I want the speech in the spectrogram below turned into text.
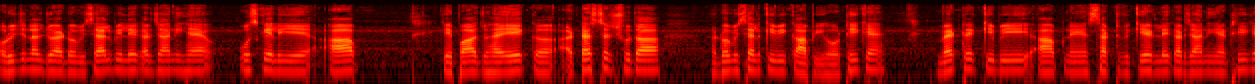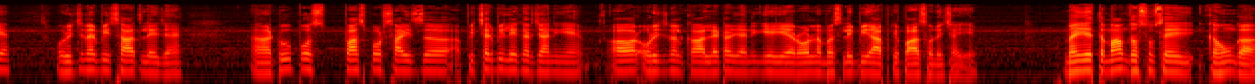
ओरिजिनल जो है डोमिसाइल भी लेकर जानी है। उसके लिए आप के पास जो है एक अटेस्टेड शुदा डोमिसाइल की भी कापी हो, ठीक है? मैट्रिक की भी आपने सर्टिफिकेट लेकर जानी है, ठीक है? ओरिजिनल भी साथ ले जाएँ। Two post passport size picture भी लेकर जानी है और ओरिजिनल कॉल लेटर यानी कि ये रोल नंबर स्लिप भी आपके पास होनी चाहिए। मैं ये तमाम दोस्तों से कहूँगा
